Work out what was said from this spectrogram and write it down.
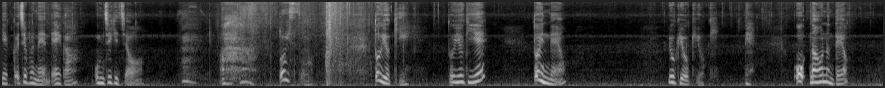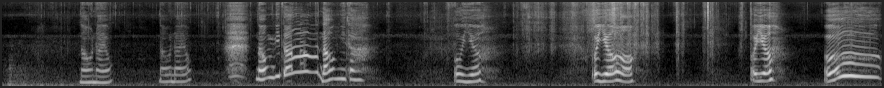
얘 끄집어낸 애가 움직이죠. 아하, 또 있어요. 또 여기, 또 여기에 또 있네요. 여기, 여기, 여기. 네. 오, 나오는데요? 나오나요? 나오나요? 나옵니다. 나옵니다. 오여. 오여. 오여. 오.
